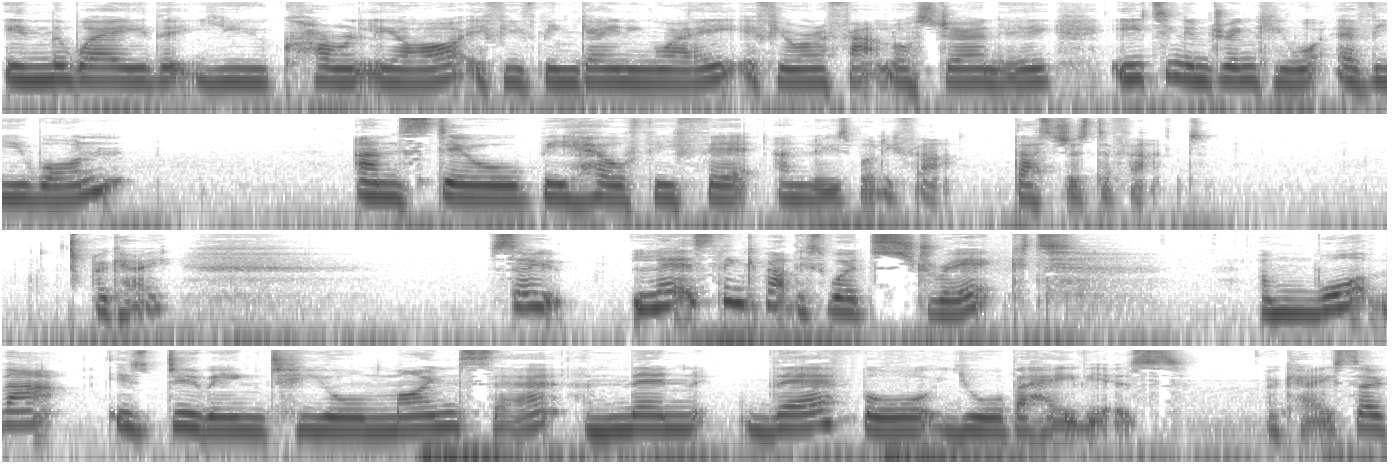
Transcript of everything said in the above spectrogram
in the way that you currently are if you've been gaining weight, if you're on a fat loss journey, eating and drinking whatever you want, and still be healthy, fit, and lose body fat. That's just a fact. Okay. So let's think about this word strict and what that is doing to your mindset and then therefore your behaviors. Okay, so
